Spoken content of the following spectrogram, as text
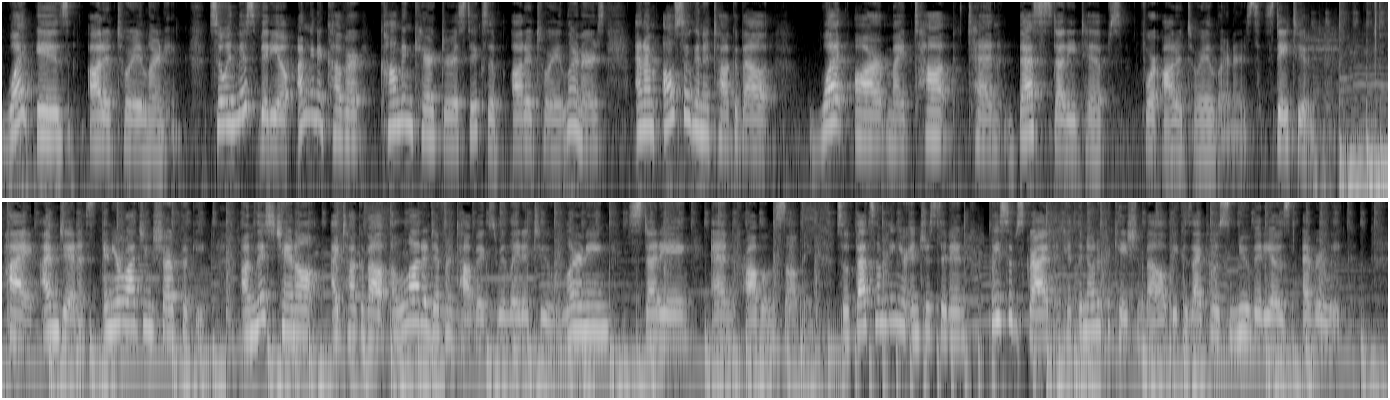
What is auditory learning? So in this video, I'm going to cover common characteristics of auditory learners, and I'm also going to talk about what are my top 10 best study tips for auditory learners. Stay tuned. Hi, I'm Janice, and you're watching Sharp Cookie. On this channel, I talk about a lot of different topics related to learning, studying, and problem solving. So if that's something you're interested in, please subscribe and hit the notification bell because I post new videos every week.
